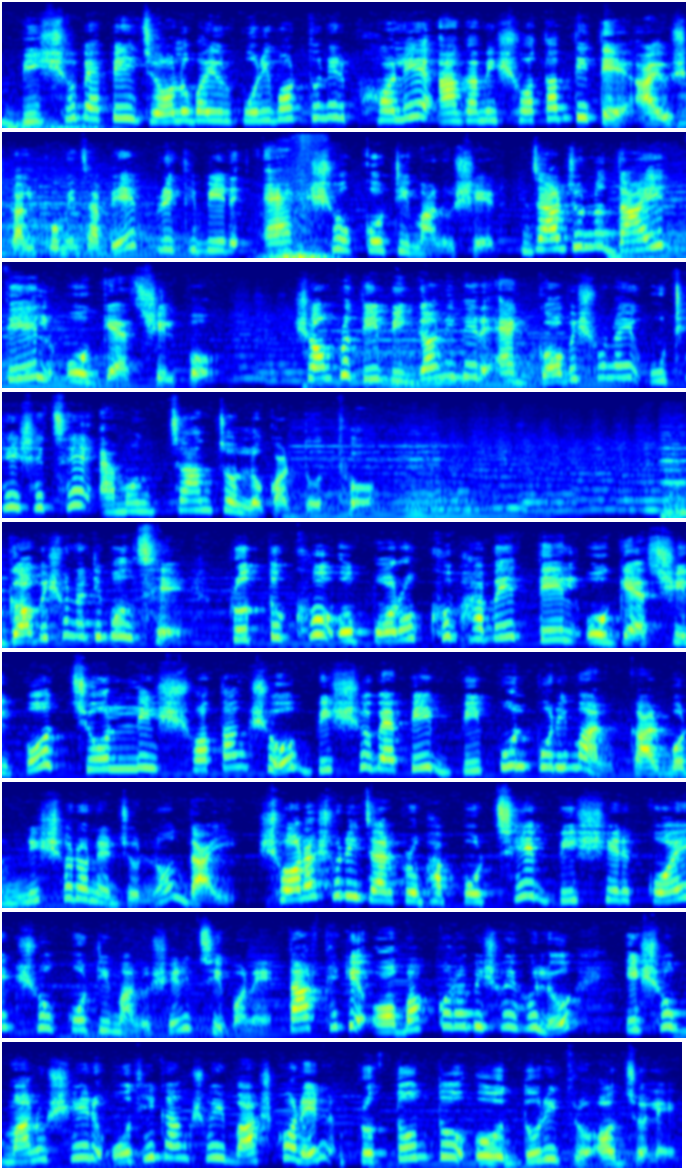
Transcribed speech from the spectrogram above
বিশ্বব্যাপী জলবায়ুর পরিবর্তনের ফলে আগামী শতাব্দীতে আয়ুষ্কাল কমে যাবে পৃথিবীর একশো কোটি মানুষের, যার জন্য দায়ী তেল ও গ্যাস শিল্প। সম্প্রতি বিজ্ঞানীদের এক গবেষণায় উঠে এসেছে এমন চাঞ্চল্যকর তথ্য। গবেষণাটি বলছে প্রত্যক্ষ ও পরোক্ষভাবে তেল ও গ্যাস শিল্প চল্লিশ শতাংশ বিশ্বব্যাপী বিপুল পরিমাণ কার্বন নিঃসরণের জন্য দায়ী। সরাসরি যার প্রভাব পড়ছে বিশ্বের কয়েকশো কোটি মানুষের জীবনে। তার থেকে অবাক করা বিষয় হলো, এসব মানুষের অধিকাংশই বাস করেন প্রত্যন্ত ও দরিদ্র অঞ্চলে।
